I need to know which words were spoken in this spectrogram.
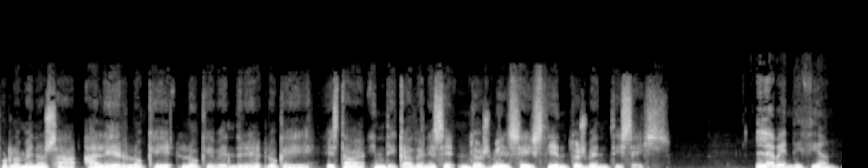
por lo menos a, a, leer lo que lo que vendré lo que estaba indicado en ese 2626. La bendición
